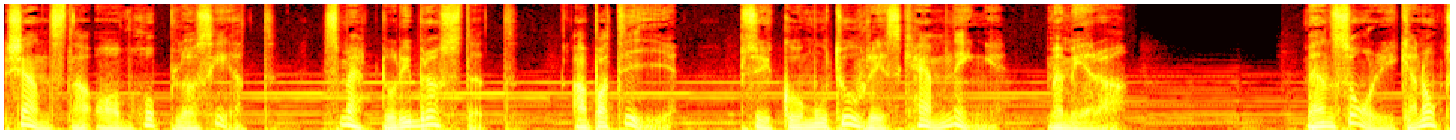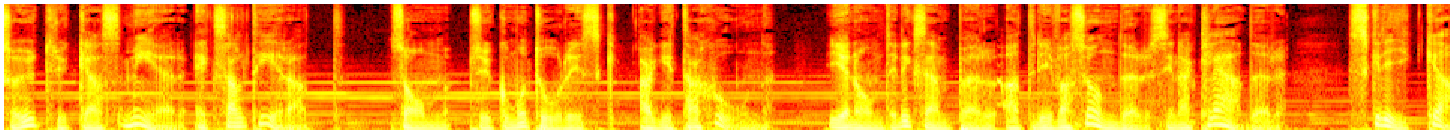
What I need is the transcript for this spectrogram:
känsla av hopplöshet, smärtor i bröstet, apati, psykomotorisk hämning med mera. Men sorg kan också uttryckas mer exalterat som psykomotorisk agitation genom till exempel att riva sönder sina kläder, skrika,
